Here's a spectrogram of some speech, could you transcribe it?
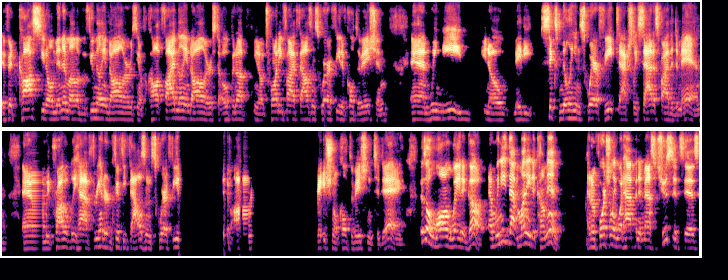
If it costs you know a minimum of a few million dollars you know call it five million dollars to open up you know 25000 square feet of cultivation and we need you know maybe 6 million square feet to actually satisfy the demand and we probably have 350000 square feet of operational cultivation today there's a long way to go and we need that money to come in and unfortunately what happened in massachusetts is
